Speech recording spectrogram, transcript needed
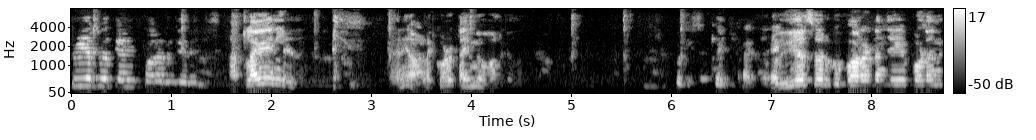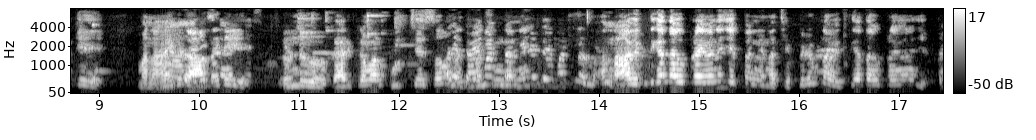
టూ ఇయర్స్ వరకు ఏం అట్లాగేం లేదండి. కానీ వాళ్ళకి కూడా టైం ఇవ్వాలి కదా. టూ ఇయర్స్ వరకు పోరాటం చేయకపోవడానికి మా నాయకుడు ఆల్రెడీ రెండు కార్యక్రమాలు పూర్తి చేసాం అదే టైం అంటున్నారు ప్రతిపక్షంగానే మీరే టైం అంటున్నారు నా వ్యక్తిగత అభిప్రాయమే చెప్పాను నేను. అది చెప్పేటప్పుడు నా వ్యక్తిగత అభిప్రాయమే చెప్పాను.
